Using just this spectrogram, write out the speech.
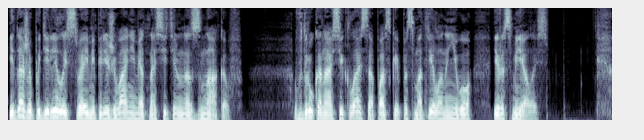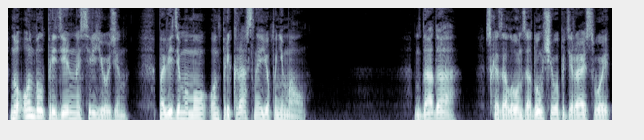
и даже поделилась своими переживаниями относительно знаков. Вдруг она осеклась, с опаской посмотрела на него и рассмеялась. Но он был предельно серьезен. По-видимому, он прекрасно ее понимал. «Да-да», — сказал он, задумчиво потирая свой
